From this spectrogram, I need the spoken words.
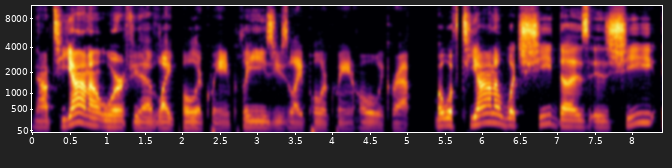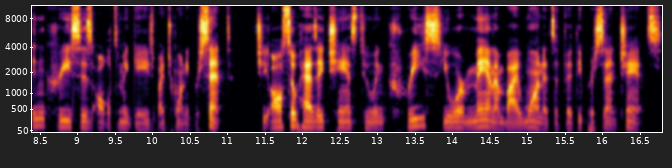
Now, Tiana, or if you have Light Polar Queen, please use Light Polar Queen. Holy crap. But with Tiana, what she does is she increases ultimate gauge by 20%. She also has a chance to increase your mana by one. It's a 50% chance.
